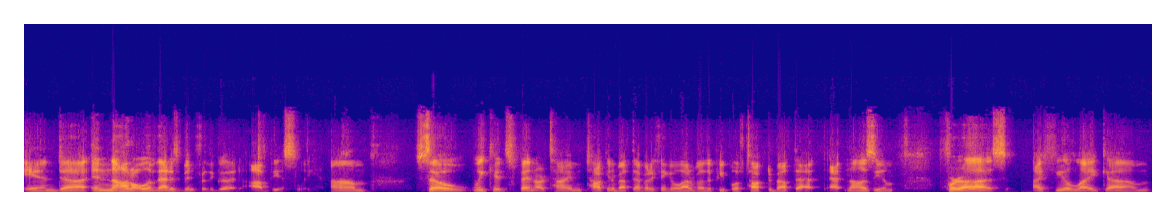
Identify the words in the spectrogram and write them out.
and uh, and not all of that has been for the good, obviously. Um, so we could spend our time talking about that, but I think a lot of other people have talked about that at nauseum. For us, I feel like um,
